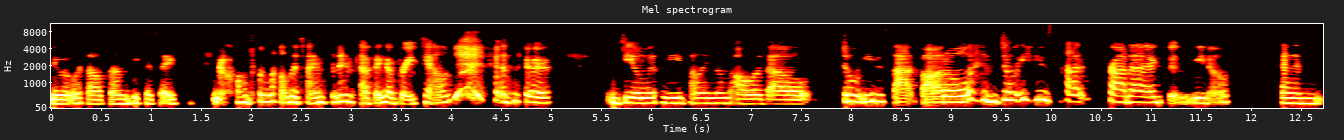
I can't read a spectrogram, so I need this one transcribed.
do it without them because I call them all the time when I'm having a breakdown and they deal with me telling them all about don't use that bottle and don't use that product and you know and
